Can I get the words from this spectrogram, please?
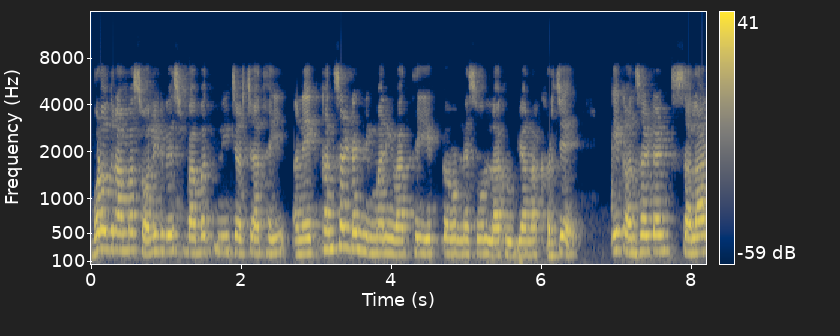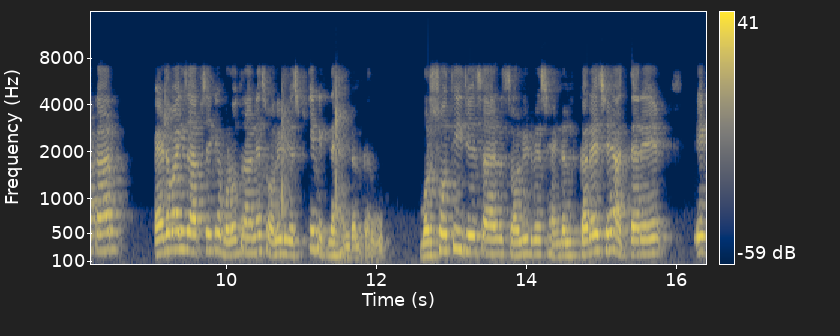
વડોદરામાં સોલિડ વેસ્ટ બાબતની ચર્ચા થઈ અને એક કન્સલ્ટન્ટ નિમ્માની વાત થઈ. એક કરોડ ને સોળ લાખ રૂપિયાના ખર્ચે એ કન્સલ્ટન્ટ સલાહકાર એડવાઇસ આપશે કે વડોદરાને સોલિડ વેસ્ટ કેવી રીતે હેન્ડલ કરવું? વર્ષોથી જે સર સોલિડ વેસ્ટ હેન્ડલ કરે છે, અત્યારે એક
